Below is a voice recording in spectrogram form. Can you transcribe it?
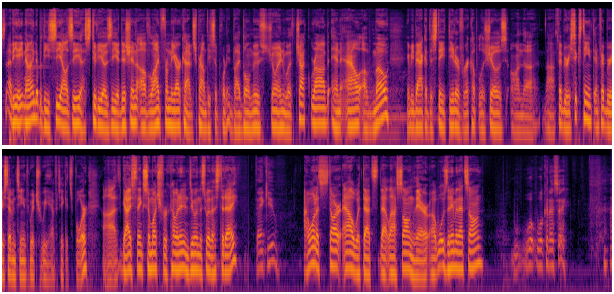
It's 98.9 WCLZ, a Studio Z edition of Live from the Archives, proudly supported by Bull Moose, joined with Chuck, Rob, and Al of moe. Gonna be back at the State Theatre for a couple of shows on the uh, February 16th and February 17th, which we have tickets for. Uh, guys, thanks so much for coming in and doing this with us today. Thank you. I want to start Al with that that last song there. Uh, what was the name of that song? What, what could I say?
